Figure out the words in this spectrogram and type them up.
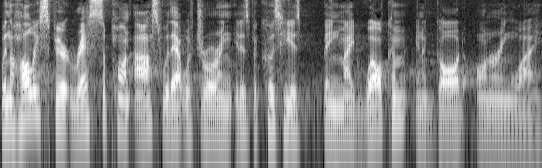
When the Holy Spirit rests upon us without withdrawing, it is because He has been made welcome in a God honoring way.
